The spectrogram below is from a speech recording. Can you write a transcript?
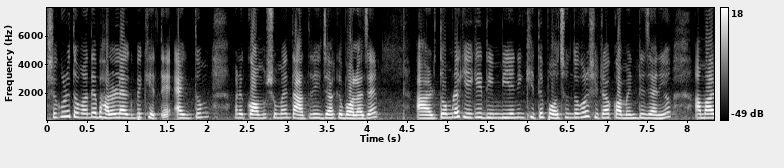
আশা করি তোমাদের ভালো লাগবে খেতে। একদম মানে কম সময়ে তাড়াতাড়ি যাকে বলা যায়। আর তোমরা কে কে ডিম বিরিয়ানি খেতে পছন্দ করো সেটাও কমেন্টে জানিও। আমার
